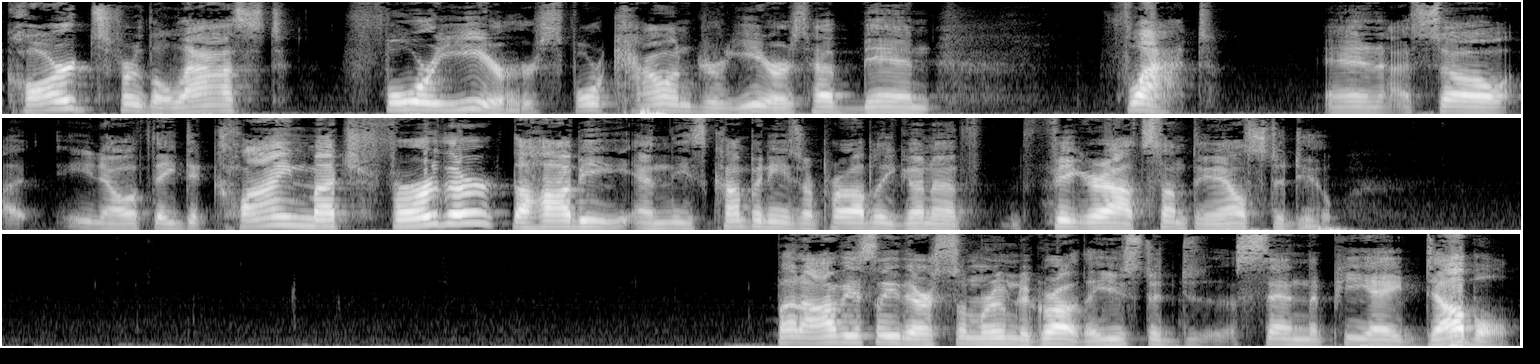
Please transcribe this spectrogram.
cards for the last four years, four calendar years, have been flat. And so, uh, you know, if they decline much further, the hobby and these companies are probably going to f- figure out something else to do. But obviously, there's some room to grow. They used to send the PA double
